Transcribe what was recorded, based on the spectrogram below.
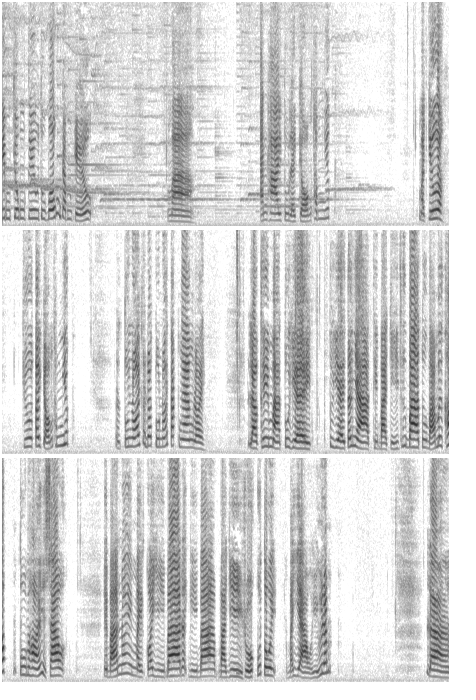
kim trung kêu tôi 400 triệu. Mà anh hai tôi lại chọn thống nhất. Mà chưa chưa tới chọn thống nhất. Tôi nói cái đó tôi nói tắt ngang rồi. Là khi mà tôi về tôi về tới nhà thì bà chị thứ ba tôi bà mới khóc. Tôi mới hỏi thì sao? Thì bà nói, mày coi gì ba đó gì ba, bà gì ruột của tôi. Bà giàu dữ lắm. Là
